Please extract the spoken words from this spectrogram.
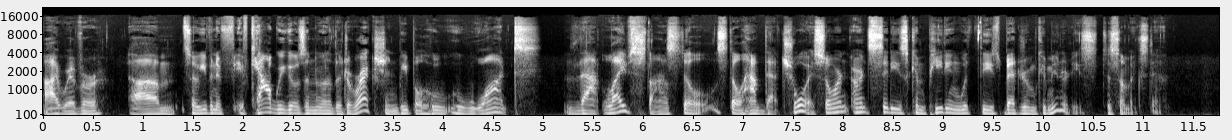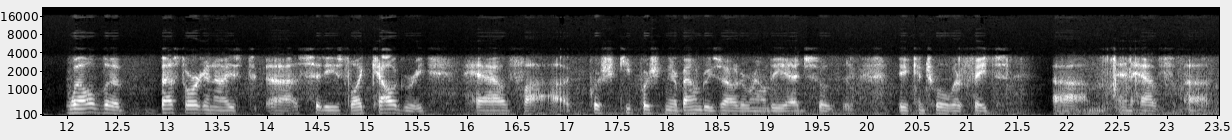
High River. Um, so even if, if Calgary goes in another direction, people who, who want that lifestyle still still have that choice. So aren't, aren't cities competing with these bedroom communities to some extent? Well, the best organized uh, cities like Calgary have uh, push keep pushing their boundaries out around the edge so they control their fates um, and have uh,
